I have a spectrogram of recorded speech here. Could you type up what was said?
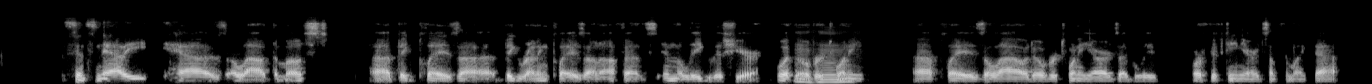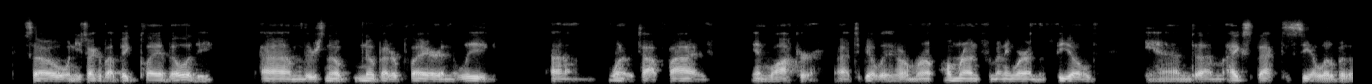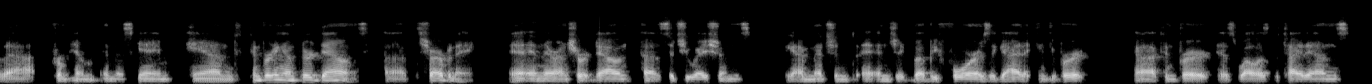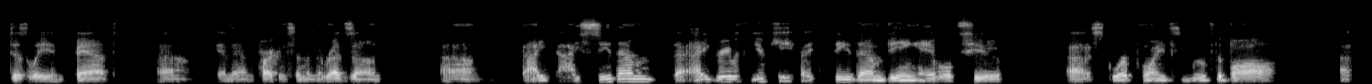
Cincinnati has allowed the most uh, big plays, uh, big running plays on offense in the league this year, with mm-hmm. over 20 uh, plays allowed, over 20 yards, I believe, or 15 yards, something like that. So when you talk about big playability, um, there's no no better player in the league um, one of the top five in Walker uh, to be able to hit home run, home run from anywhere in the field. And um, I expect to see a little bit of that from him in this game and converting on third downs. Uh, Charbonnet and they're on short down uh, situations. Yeah, I mentioned Njigba before as a guy that can convert, uh, convert as well as the tight ends, Dissly and Fant, uh, and then Parkinson in the red zone. Um, I I see them. I agree with you, Keith. I see them being able to uh, score points, move the ball. Uh,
